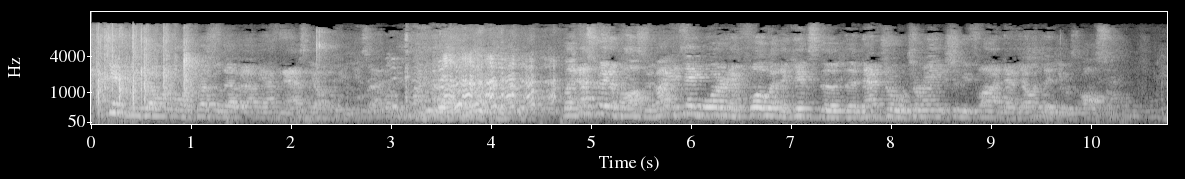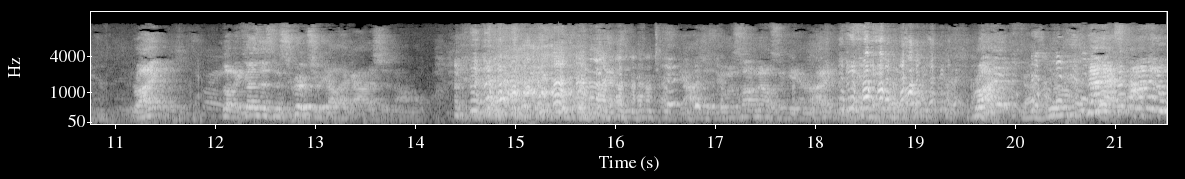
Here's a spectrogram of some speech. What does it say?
I can't believe y'all were more impressed with that without me having to ask y'all to be excited. But that's straight up awesome. If I could take water and flow it against the, the natural terrain that should be flying down, y'all would think it was awesome. Right? But because it's in scripture, y'all like, oh, that's just normal. God's just doing something else again, right? right? Now that's kind of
